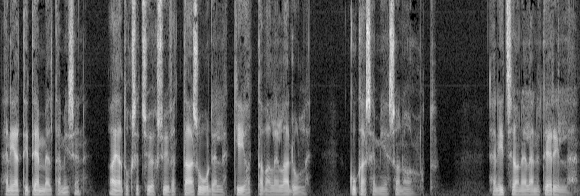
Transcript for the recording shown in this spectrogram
Hän jätti temmeltämisen. Ajatukset syöksyivät taas uudelle, kiihottavalle ladulle. Kuka se mies on ollut? Hän itse on elänyt erillään,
